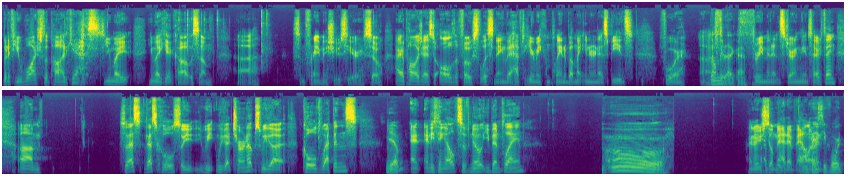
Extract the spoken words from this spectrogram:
But if you watch the podcast, you might you might get caught with some uh, some frame issues here. So I apologize to all the folks listening that have to hear me complain about my internet speeds for uh, Don't be th- that guy. three minutes during the entire thing. Um, so that's that's cool. So you, we we got turnips, we got gold weapons. Yep. And anything else of note you've been playing? Oh, I know you're I still mad at Final Valorant. Fantasy 4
